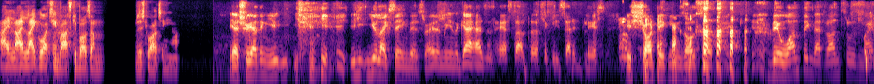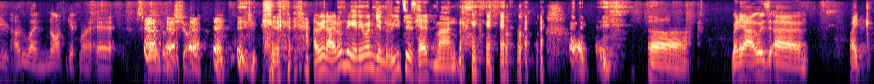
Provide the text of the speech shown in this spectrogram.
I, I like watching basketball, so I'm just watching now. Yeah, Sri, I think you, you you like saying this, right? I mean, the guy has his hairstyle perfectly set in place. His shot taking is also the one thing that runs through his mind is how do I not get my hair on the? I mean, I don't think anyone can reach his head, man. uh, but yeah, I was uh, like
